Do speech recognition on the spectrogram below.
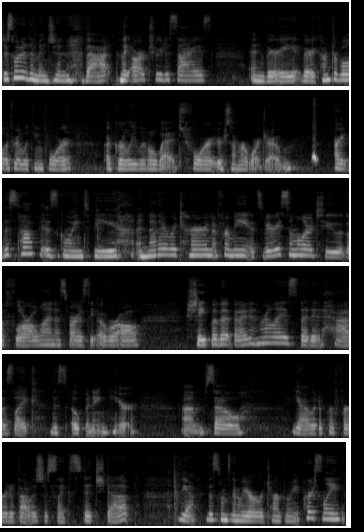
just wanted to mention that they are true to size and very, very comfortable if you're looking for a girly little wedge for your summer wardrobe. All right, this top is going to be another return for me. It's very similar to the floral one as far as the overall shape of it, but I didn't realize that it has like this opening here. Um, so yeah, I would have preferred if that was just like stitched up. But yeah, this one's gonna be a return for me personally.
